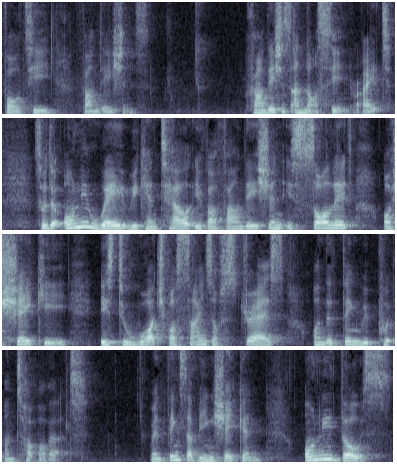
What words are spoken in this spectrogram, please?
faulty foundations. Foundations are not seen, right? So the only way we can tell if our foundation is solid or shaky is to watch for signs of stress on the thing we put on top of it. When things are being shaken, only those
